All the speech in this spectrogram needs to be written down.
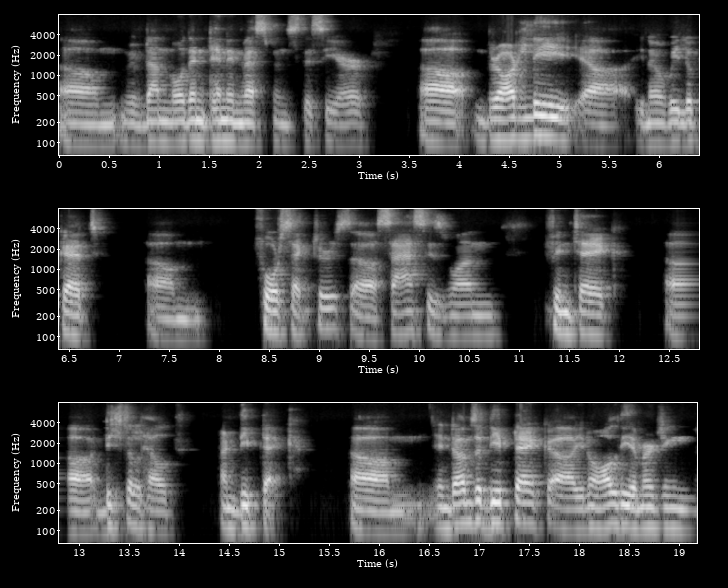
um, we've done more than 10 investments this year. broadly, you know, we look at um, four sectors. SaaS is one, fintech, uh, uh, digital health, and deep tech. Um, in terms of deep tech, uh, you know, all the emerging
